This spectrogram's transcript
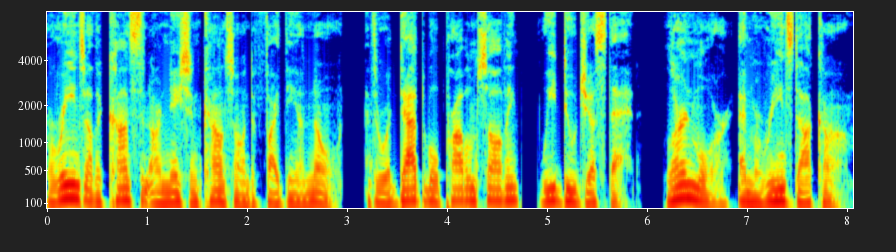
Marines are the constant our nation counts on to fight the unknown. And through adaptable problem solving, we do just that. Learn more at marines.com.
